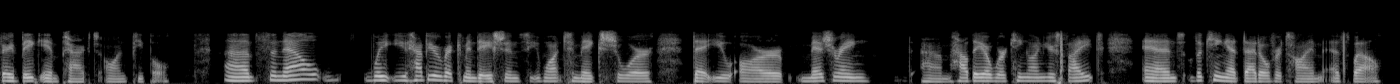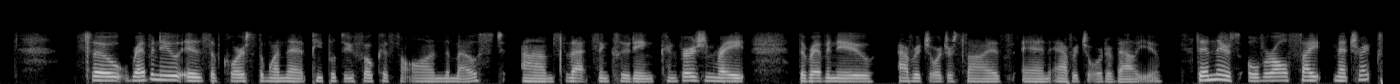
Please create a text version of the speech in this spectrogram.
very big impact on people. Um, so now when you have your recommendations, you want to make sure that you are measuring um, how they are working on your site and looking at that over time as well. So revenue is, of course, the one that people do focus on the most. Um, so that's including conversion rate, the revenue, average order size, and average order value. Then there's overall site metrics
